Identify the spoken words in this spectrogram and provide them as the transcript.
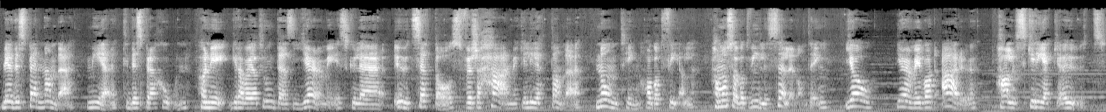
blev det spännande mer till desperation. Hörni grabbar, jag tror inte ens Jeremy skulle utsätta oss för så här mycket letande. Någonting har gått fel. Han måste ha gått vilse eller någonting. Yo, Jeremy, vart är du? Halvskrek jag ut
